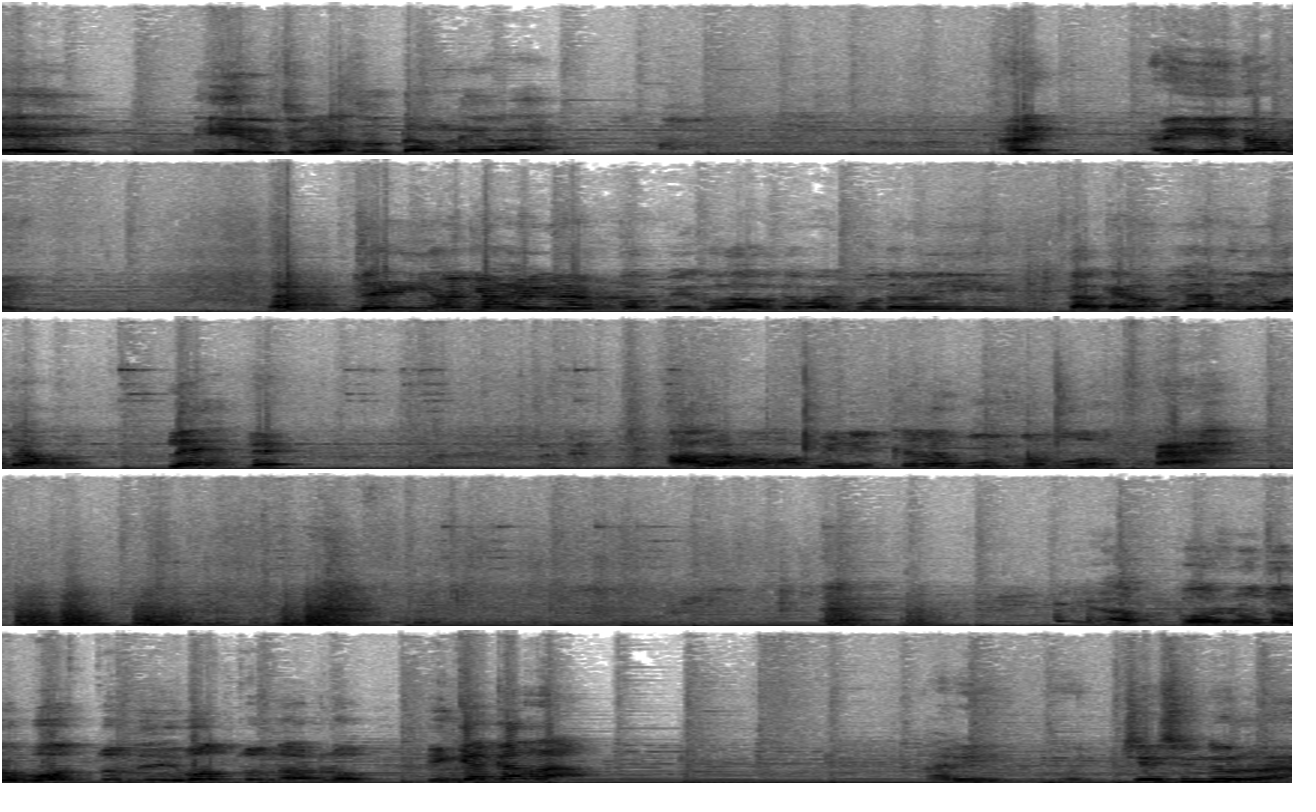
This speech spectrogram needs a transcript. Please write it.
ఏ ఈ రుచి కూడా చూద్దాం లేరా? అరే అరే ఏందిరా భయ్ అమ్మాయి పెగ్గు తాగితే పడిపోతాడు. ఈ తలకాయ నొప్పి కానీ దేవద్రా మనం. లే. లే. ఆగురా మామ వీడిని ఇట్లనే బూసుకొని పోదాం. ఎప్పటి నుంచో పోతుంది పోతుంది అంటారు ఇంకెక్కర్రా? అరే వచ్చేసిందిర్రా.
